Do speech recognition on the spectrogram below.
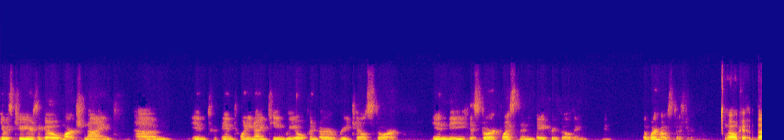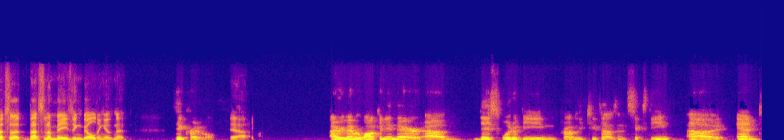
it was two years ago, March 9th, um, in, in 2019, we opened our retail store in the historic Weston Bakery building, the warehouse district. Okay, that's a that's an amazing building, isn't it? It's incredible. Yeah. I remember walking in there. Um, this would have been probably 2016, uh, and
